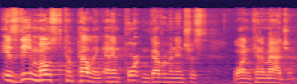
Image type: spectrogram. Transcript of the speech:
is the most compelling and important government interest one can imagine.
